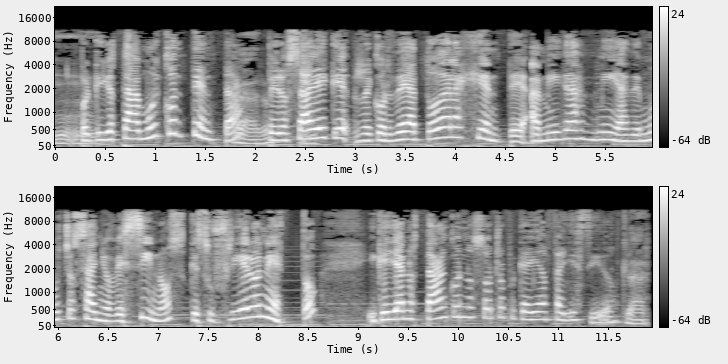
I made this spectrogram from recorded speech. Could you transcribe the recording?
Mm. Porque yo estaba muy contenta, pero sabe que recordé a toda la gente, amigas mías de muchos años, vecinos, que sufrieron esto y que ya no estaban con nosotros porque habían fallecido. Claro,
